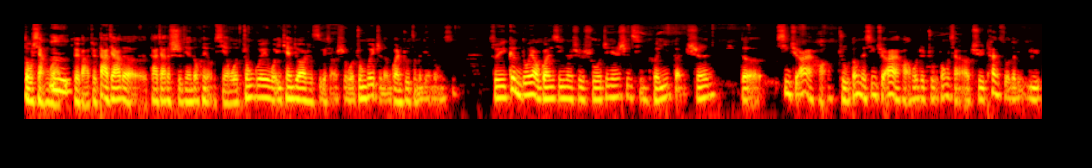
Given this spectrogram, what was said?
都相关，对吧？就大家的大家的时间都很有限，我终归我一天就二十四个小时，我终归只能关注这么点东西，所以更多要关心的是说这件事情和你本身的兴趣爱好、主动的兴趣爱好或者主动想要去探索的领域，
